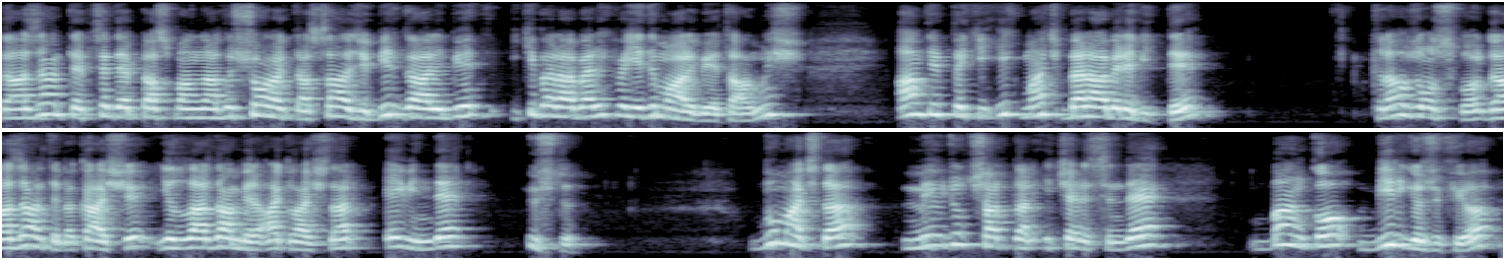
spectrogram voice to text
Gaziantep ise deplasmanlarda şu ana kadar sadece bir galibiyet, iki beraberlik ve yedi mağlubiyet almış. Antep'teki ilk maç berabere bitti. Trabzonspor Gaziantep'e karşı yıllardan beri arkadaşlar evinde üstü. Bu maçta mevcut şartlar içerisinde banko bir gözüküyor.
